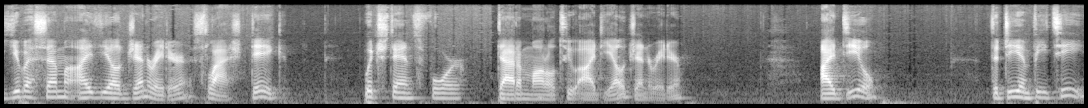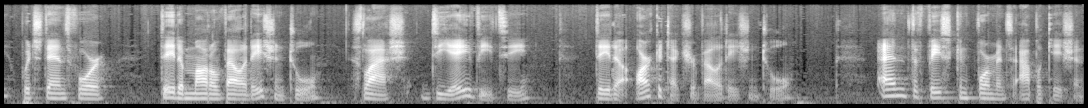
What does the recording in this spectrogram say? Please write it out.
USM IDL Generator slash DIG, which stands for Data Model to IDL Generator, IDEAL, the DMVT, which stands for Data Model Validation Tool, slash DAVT, Data Architecture Validation Tool, and the Face Conformance application.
